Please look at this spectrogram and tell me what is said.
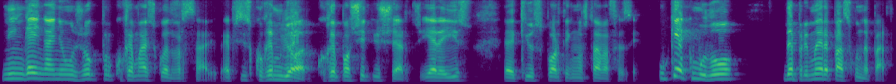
ninguém ganha um jogo por correr mais que o adversário. É preciso correr melhor, correr para os sítios certos. E era isso uh, que o Sporting não estava a fazer. O que é que mudou da primeira para a segunda parte?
